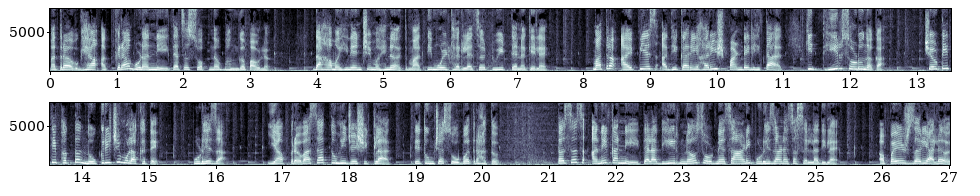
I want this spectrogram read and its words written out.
मात्र अवघ्या अकरा गुणांनी त्याचं स्वप्न भंग पावलं. दहा महिन्यांची मेहनत मातीमोल ठरल्याचं ट्विट त्यानं केलंय. मात्र आय पी एस अधिकारी हरीश पांडे लिहितात की धीर सोडू नका. शेवटी ती फक्त नोकरीची मुलाखत आहे. पुढे जा. या प्रवासात तुम्ही जे शिकलात ते तुमच्यासोबत राहतं. तसंच अनेकांनी त्याला धीर न सोडण्याचा आणि पुढे जाण्याचा सल्ला दिलाय. अपयश जरी आलं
